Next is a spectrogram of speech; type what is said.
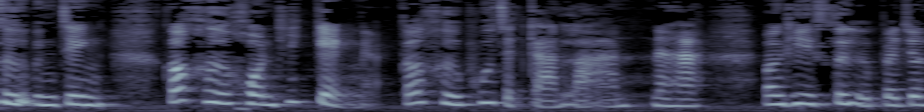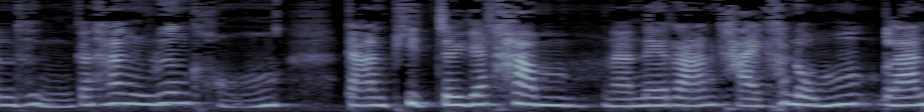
สืบจริงๆ ก็คือคนที่เก่งเนี่ยก็คือผู้จัดการร้านนะคะบางทีสืบไปจนถึงกระทั่งเรื่องของการผิดจริยธรรมนะในร้านขายขนมร้าน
